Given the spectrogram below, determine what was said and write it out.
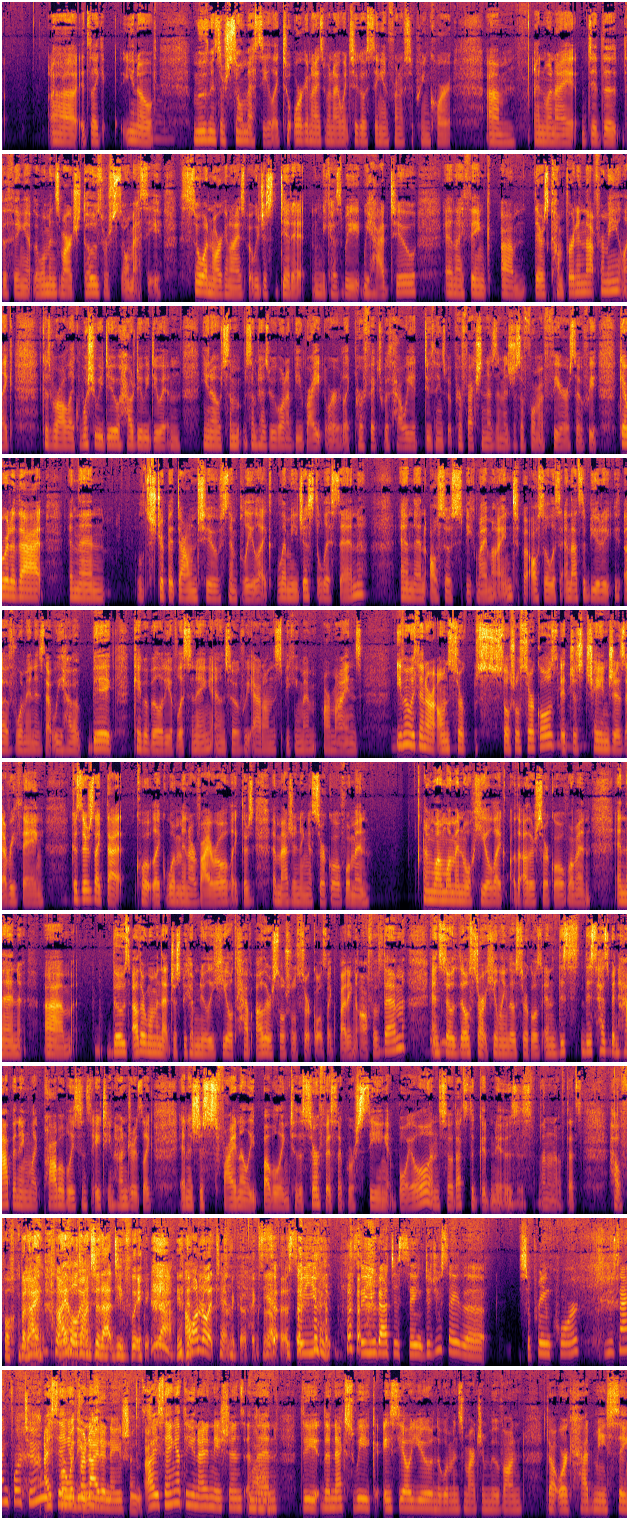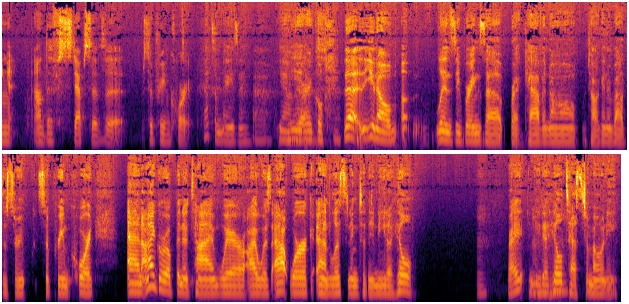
uh, it's like you know, movements are so messy. Like to organize when I went to go sing in front of Supreme Court, um, and when I did the the thing at the Women's March, those were so messy, so unorganized. But we just did it because we we had to, and I think um, there's comfort in that for me. Like because we're all like, what should we do? How do we do it? And you know, some sometimes we want to be right or like perfect with how we do things, but perfectionism is just a form of fear. So if we get rid of that and then strip it down to simply like let me just listen and then also speak my mind but also listen. And that's the beauty of women is that we have a big capability of listening. And so if we add on the speaking my, our minds even within our own cir- social circles it just changes everything. Because there's like that quote like women are viral. Like there's imagining a circle of women. And one woman will heal like the other circle of women. And then um, those other women that just become newly healed have other social circles like budding off of them. And so mm-hmm. they'll start healing those circles. And this this has been happening like probably since 1800s like and it's just finally bubbling to the surface like we're seeing it boil. And so that's the good news is i don't know if that's helpful but i i hold on to that deeply. Yeah, I want to know what Tamiko thinks about this. So you, so you got to sing. Did you say the Supreme Court you sang for too? I sang or with the front of- United Nations. I sang at the United Nations, and then the the next week, ACLU and the Women's March and MoveOn.org had me sing on the steps of the Supreme Court. That's amazing. Uh, yeah, very cool. That you know, uh, Lindsay brings up Brett Kavanaugh. We're talking about the Su- Supreme Court, and I grew up in a time where I was at work and listening to the Anita Hill, Mm. right? Anita Hill Mm-hmm. testimony.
